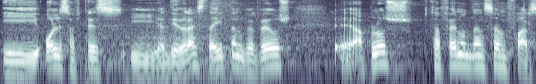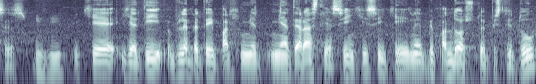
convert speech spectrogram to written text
Οι, όλες αυτές οι αντιδράσεις θα ήταν βεβαίως ε, απλώς θα φαίνονταν σαν φάρσες. Και γιατί βλέπετε υπάρχει μια, μια τεράστια σύγχυση και είναι επί παντός του επιστητού.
